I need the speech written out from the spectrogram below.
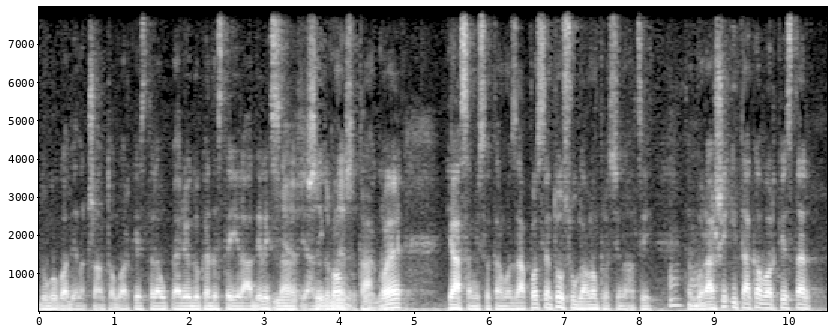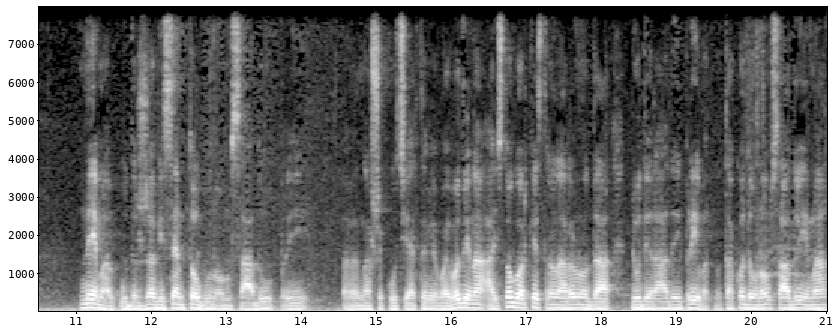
dugo godina član tog orkestra u periodu kada ste i radili sa Yes, Janikom. 70, Tako je. Ja sam isto tamo zaposlen. To su uglavnom profesionalci tamburaši i takav orkestar nema u državi, sem tog u Novom Sadu pri e, našoj kući RTV Vojvodina, a iz tog orkestra naravno da ljudi rade i privatno. Tako da u Novom Sadu ima,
